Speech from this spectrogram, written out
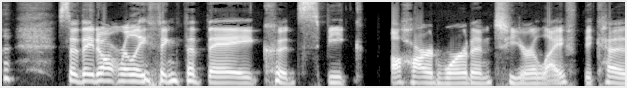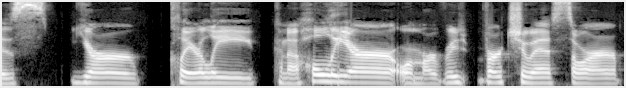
so they don't really think that they could speak a hard word into your life because you're clearly kind of holier or more virtuous or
